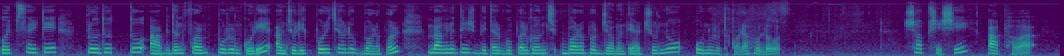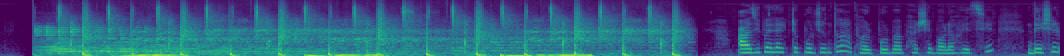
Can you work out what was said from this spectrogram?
ওয়েবসাইটে প্রদত্ত আবেদন ফর্ম পূরণ করে আঞ্চলিক পরিচালক বরাবর বাংলাদেশ বেতার গোপালগঞ্জ বরাবর জমা দেওয়ার জন্য অনুরোধ করা হলো। সবশেষে আবহাওয়া। আজ বেলা একটা পর্যন্ত আবহাওয়ার পূর্বাভাসে বলা হয়েছে, দেশের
